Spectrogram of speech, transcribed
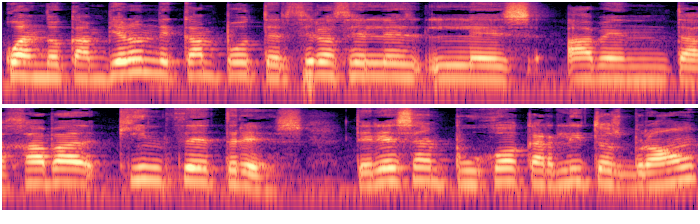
Cuando cambiaron de campo, tercero C les, aventajaba 15-3. Teresa empujó a Carlitos Brown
